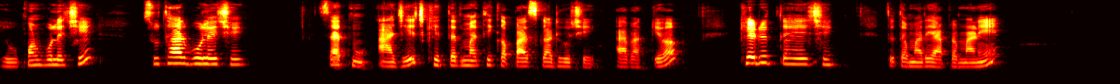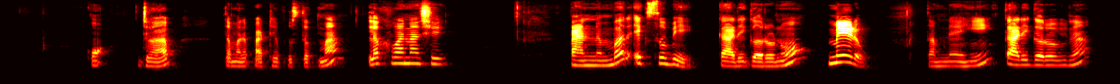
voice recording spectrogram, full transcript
એવું પણ બોલે છે? સુથાર બોલે છે. સાતમું, આજે જ ખેતરમાંથી કપાસ કાઢ્યો છે. આ વાક્ય ખેડૂત કહે છે. તો તમારે આ પ્રમાણે જવાબ તમારા પાઠ્યપુસ્તકમાં લખવાના છે. પાન નંબર એકસો બે, કારીગરોનો મેળો. તમને અહીં કારીગરોના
